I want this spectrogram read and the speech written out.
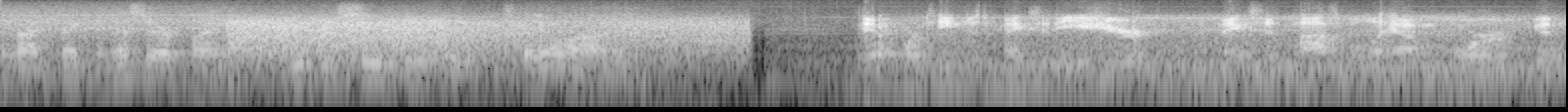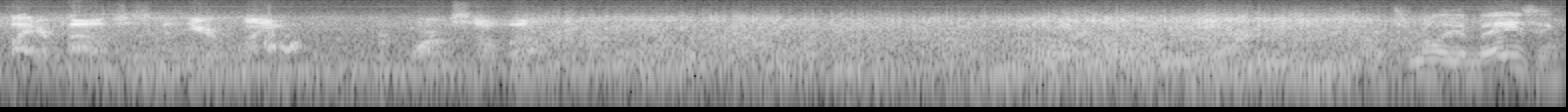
and I think in this airplane, you can see people, you can stay alive. The F-14 just makes it easier, makes it possible to have more good fighter pilots just because the airplane performs so well. It's really amazing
